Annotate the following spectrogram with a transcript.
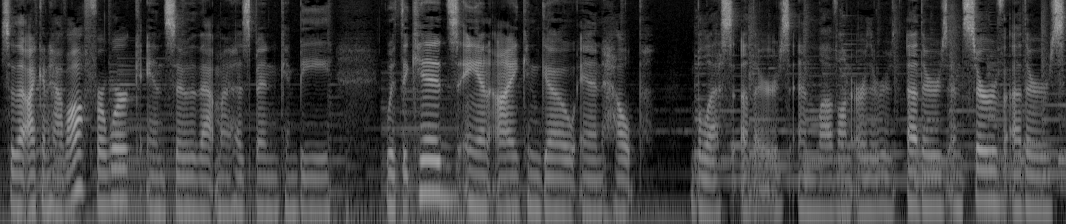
so that I can have off for work and so that my husband can be with the kids and I can go and help bless others and love on others and serve others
